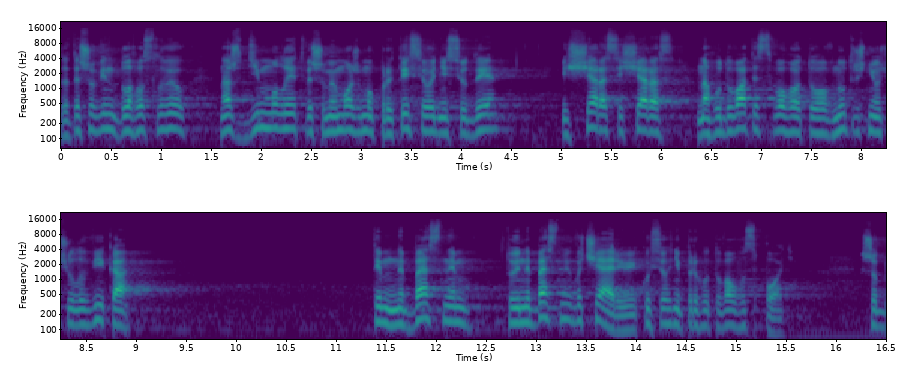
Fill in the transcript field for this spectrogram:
за те, що Він благословив наш дім молитви, що ми можемо прийти сьогодні сюди і ще раз і ще раз нагодувати свого того внутрішнього чоловіка тим небесним, тою небесною вечерю, яку сьогодні приготував Господь, щоб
